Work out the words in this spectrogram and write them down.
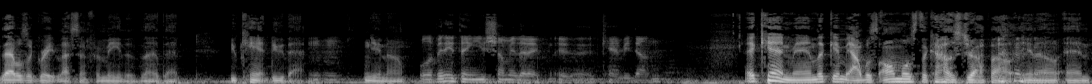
That was a great lesson for me that that, that you can't do that. Mm-hmm. You know, Well, if anything, you show me that it, it, it can be done. it can, man. Look at me. I was almost a college dropout, you know, and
